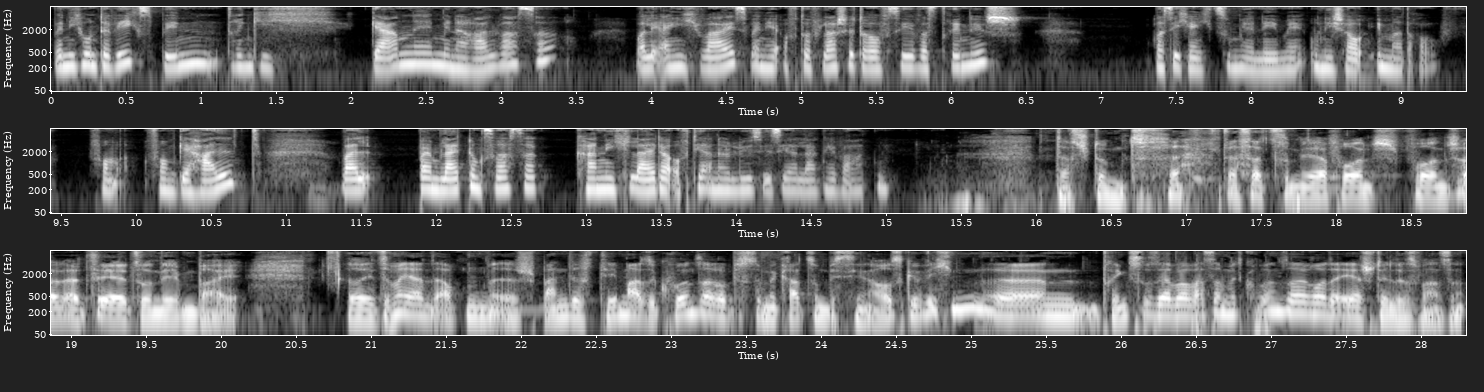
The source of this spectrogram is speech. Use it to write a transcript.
Wenn ich unterwegs bin, trinke ich gerne Mineralwasser, weil ich eigentlich weiß, wenn ich auf der Flasche drauf sehe, was drin ist, was ich eigentlich zu mir nehme. Und ich schaue immer drauf. Vom, vom Gehalt, weil beim Leitungswasser kann ich leider auf die Analyse sehr lange warten. Das stimmt. Das hast du mir ja vorhin, vorhin schon erzählt, so nebenbei. Also jetzt sind wir ja auf ein äh, spannendes Thema. Also Kohlensäure bist du mir gerade so ein bisschen ausgewichen. Ähm, trinkst du selber Wasser mit Kohlensäure oder eher stilles Wasser?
